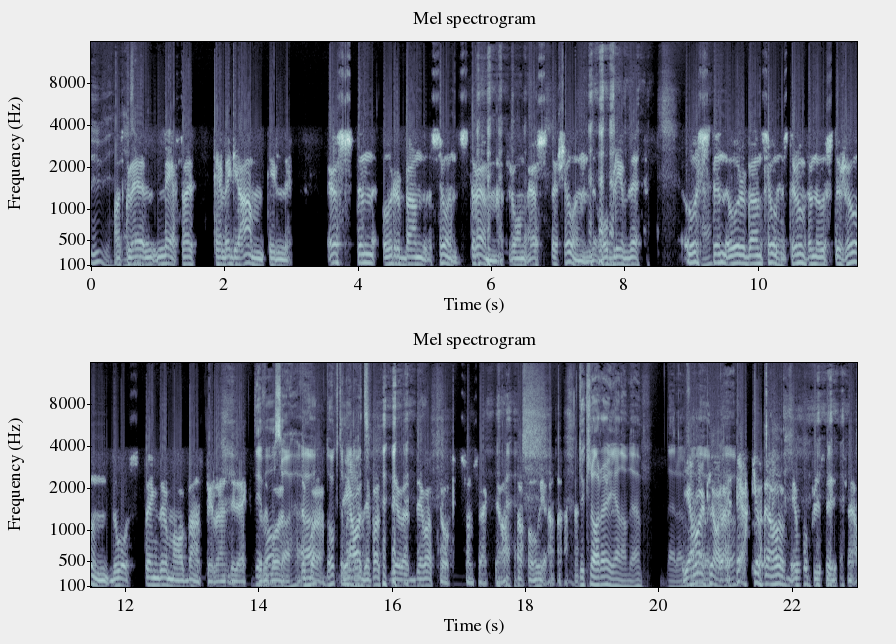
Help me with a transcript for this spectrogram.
U. man skulle alltså. läsa ett telegram till Östen Urban Sundström från Östersund. Och blev det Östen Urban Sundström från Östersund, då stängde de av bandspelaren direkt. Det var så? Ja, då åkte man ja, ut. det var, det, var, det var tufft som sagt. Ja, oh, ja. Du klarade dig igenom det? Där, Jag fall. var klar. Ja. Klarade ja, jo, precis. Ja.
